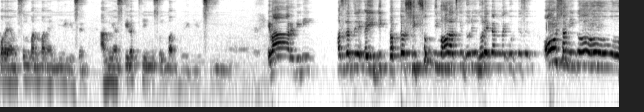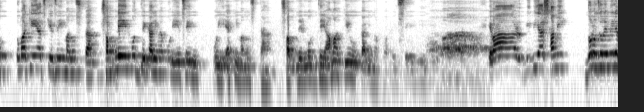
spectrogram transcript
পড়ায় মুসলমান বানায় নিয়ে গেছেন। আমি আজকে রাত্রে মুসলমান হয়ে গিয়েছি। এবার বিবি হজরতে এই ডক্টর শিব শক্তি মহারাজকে জড়িয়ে ধরে কান্না করতেছেন ও স্বামী গো, তোমাকে আজকে যেই মানুষটা স্বপ্নের মধ্যে কালিমা পড়িয়েছেন, ওই একই মানুষটা স্বপ্নের মধ্যে আমাকেও কালিমা পড়াইছে। এবার বিবি আর স্বামী দুজনে মিলে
